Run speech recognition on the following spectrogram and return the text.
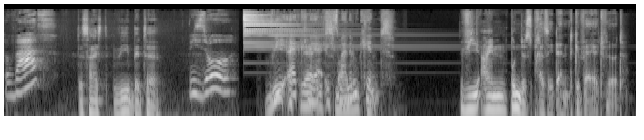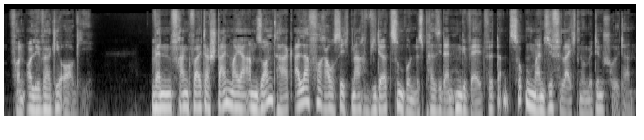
Was? Das heißt, wie bitte? Wieso? Wie erkläre ich's meinem Kind? Wie ein Bundespräsident gewählt wird von Oliver Georgi. Wenn Frank-Walter Steinmeier am Sonntag aller Voraussicht nach wieder zum Bundespräsidenten gewählt wird, dann zucken manche vielleicht nur mit den Schultern.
